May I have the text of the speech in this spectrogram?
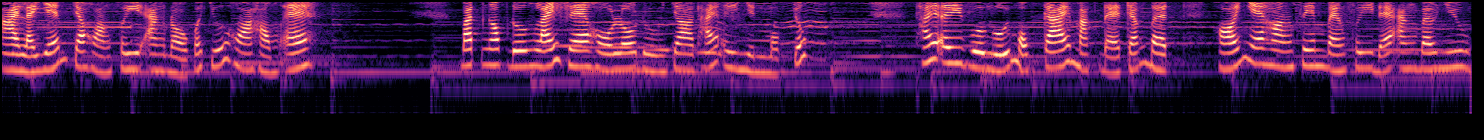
ai lại dám cho hoàng phi ăn đồ có chứa hoa hồng a? Bạch Ngọc Đường lấy ra hồ lô đường cho Thái y nhìn một chút. Thái y vừa ngửi một cái mặt đã trắng bệt, hỏi nha hoàng xem bạn phi đã ăn bao nhiêu.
